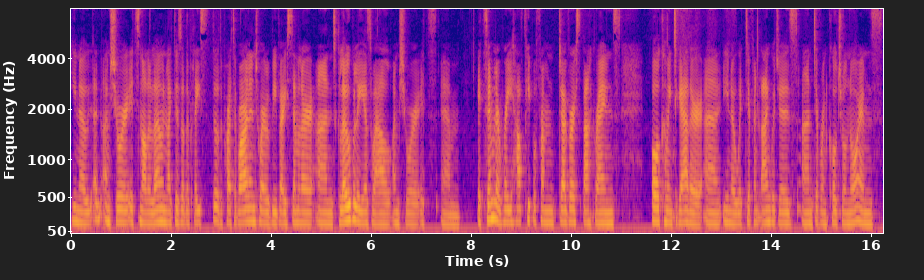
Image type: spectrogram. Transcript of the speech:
you know i'm sure it's not alone. Like there's other places other parts of ireland where it would be very similar and globally as well i'm sure it's um it's similar where you have people from diverse backgrounds all coming together, uh, you know, with different languages and different cultural norms.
